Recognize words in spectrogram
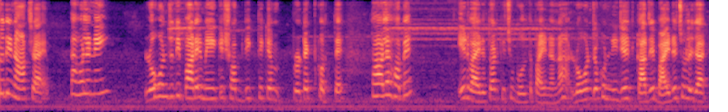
যদি না চায়, তাহলে নেই। রোহন যদি পারে মেয়েকে সব দিক থেকে প্রোটেক্ট করতে, তাহলে হবে। এর বাইরে তো আর কিছু বলতে পারি না না? রোহন যখন নিজের কাজে বাইরে চলে যায়,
